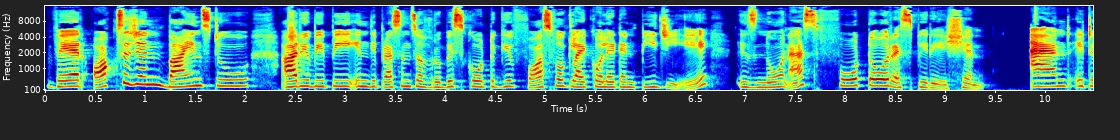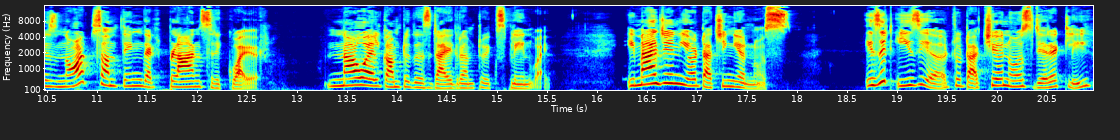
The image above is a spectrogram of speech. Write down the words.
where oxygen binds to RUBP in the presence of Rubisco to give phosphoglycolate and PGA is known as photorespiration and it is not something that plants require. Now I'll come to this diagram to explain why. Imagine you're touching your nose. Is it easier to touch your nose directly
